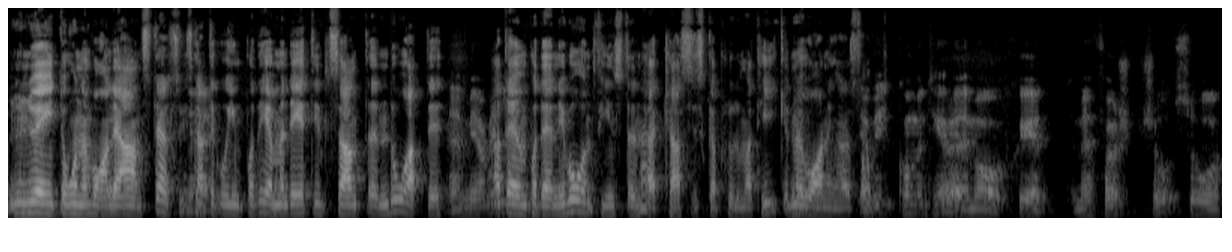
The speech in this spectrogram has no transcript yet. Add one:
Nu är inte hon en vanlig anställd så vi ska Nej. inte gå in på det men det är intressant ändå att, det, Nej, men jag vill- att även på den nivån finns den här klassiska problematiken med varningar och Jag sånt. vill kommentera det med avsked. Men först så, så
